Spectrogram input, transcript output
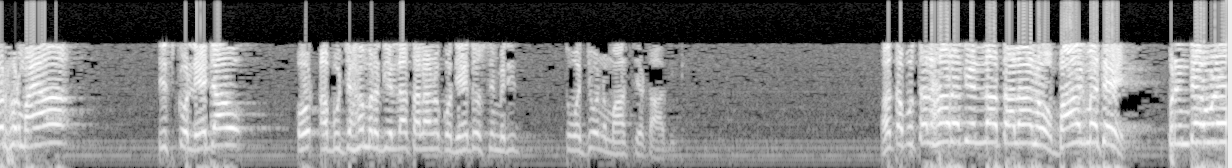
اور فرمایا اس کو لے جاؤ اور ابو جہم رضی اللہ تعالیٰ کو دے دو اس نے میری توجہ نماز سے ہٹا دی تھی ابو طلحہ رضی اللہ تعالیٰ باغ میں تھے پرندے اڑے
